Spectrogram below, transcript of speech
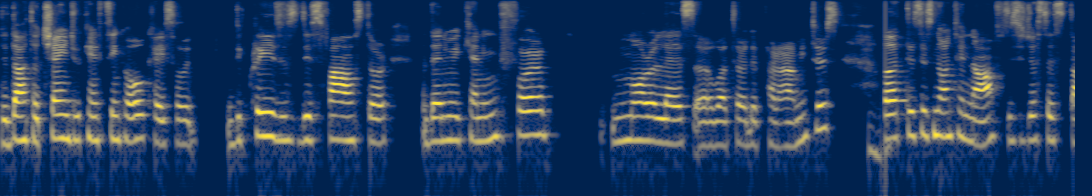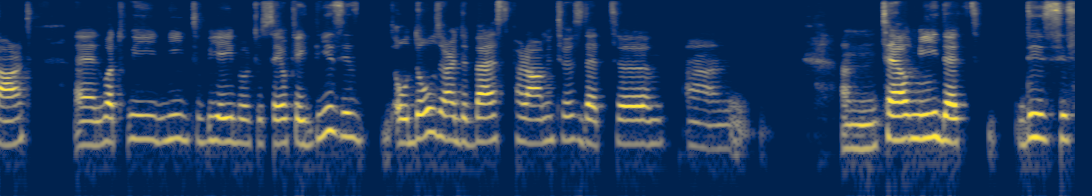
the data change, we can think, okay, so it decreases this faster, and then we can infer more or less uh, what are the parameters. Mm -hmm. But this is not enough. This is just a start. And what we need to be able to say, okay, this is, or those are the best parameters that um, um, um, tell me that this is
